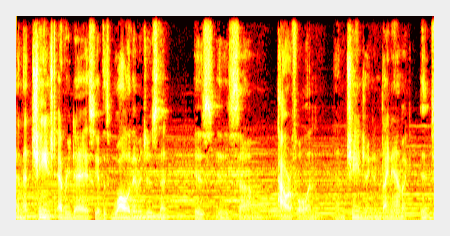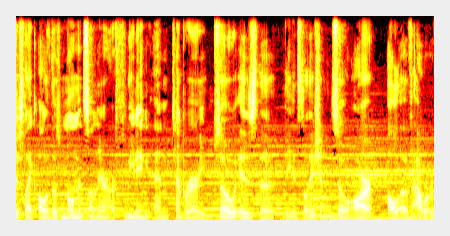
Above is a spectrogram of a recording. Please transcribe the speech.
and that changed every day. So you have this wall of images that is is um, powerful and and changing and dynamic. It, just like all of those moments on there are fleeting and temporary, so is the the installation, and so are all of our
